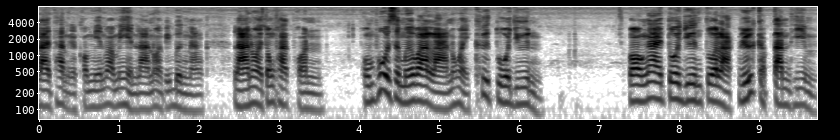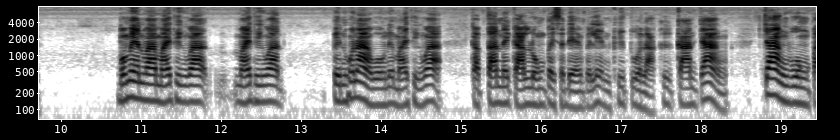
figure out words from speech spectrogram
หลายๆท่านก็คอมเมนต์ว่าไม่เห็นหลาหน่อยไปเบิ่งหนังหลาหน่อยต้องพักผ่อนผมพูดเสมอว่าหลาหน่อย คือตัวยืน บอกง่ายตัวยืนตัวหลักหรือกับตันทีมบ่แมนว่าหมายถึงว่าหมายถึงว่าเป็นหัวหน้าวงเนี่ยหมายถึงว่ากับตันในการลงไปแสดงไปเล่นคือตัวหลักคือการจ้างจ้างวงไป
